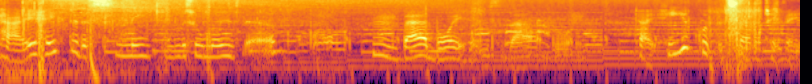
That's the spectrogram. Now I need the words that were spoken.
okay. Heath did a sneaky little move there. Hmm, bad boy, Heath. Bad boy. Okay, he equipped with Santa TV.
